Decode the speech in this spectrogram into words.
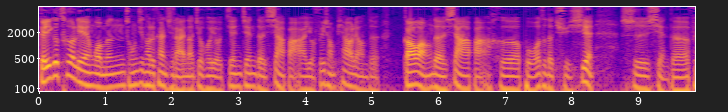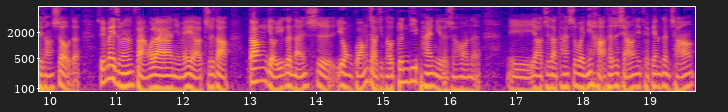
给一个侧脸，我们从镜头里看起来呢，就会有尖尖的下巴啊，有非常漂亮的高昂的下巴和脖子的曲线。是显得非常瘦的，所以妹子们反过来啊，你们也要知道，当有一个男士用广角镜头蹲低拍你的时候呢，你要知道他是为你好，他是想让你腿变得更长。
